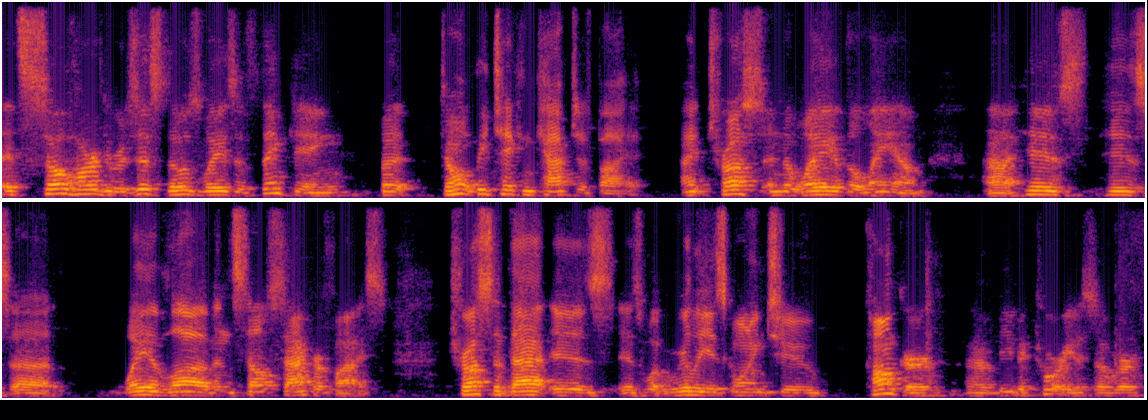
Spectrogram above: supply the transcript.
it's so hard to resist those ways of thinking, but don't be taken captive by it. I trust in the way of the Lamb, uh, his his uh, way of love and self-sacrifice. Trust that that is is what really is going to conquer, uh, be victorious over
